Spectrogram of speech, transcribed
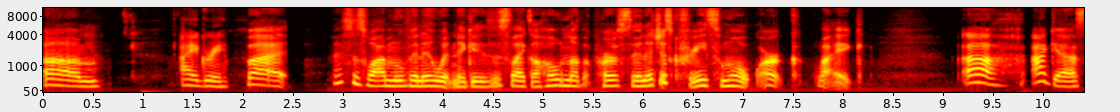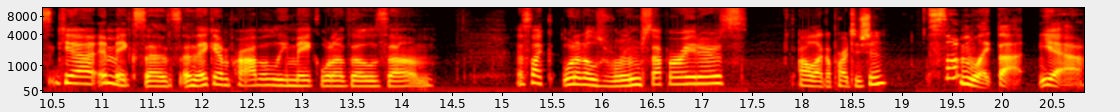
Um I agree. But this is why moving in with niggas, it's like a whole nother person. It just creates more work. Like, uh, I guess. Yeah, it makes sense. And they can probably make one of those, um, it's like one of those room separators. Oh, like a partition? Something like that. Yeah.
